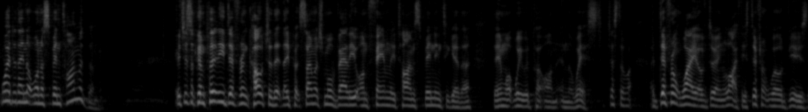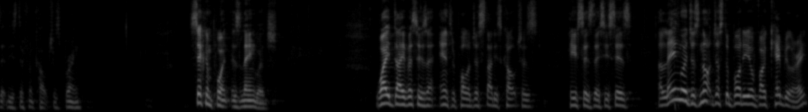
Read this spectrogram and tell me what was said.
Why do they not want to spend time with them? It's just a completely different culture that they put so much more value on family time spending together than what we would put on in the West. Just a, a different way of doing life, these different worldviews that these different cultures bring. Second point is language. Wade Davis, who's an anthropologist, studies cultures, he says this. He says, A language is not just a body of vocabulary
